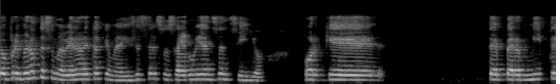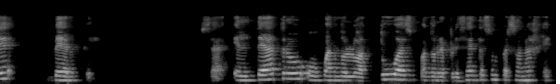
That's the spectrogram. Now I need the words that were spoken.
lo primero que se me viene ahorita que me dices eso es algo bien sencillo, porque te permite verte. O sea, el teatro o cuando lo actúas, cuando representas un personaje,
